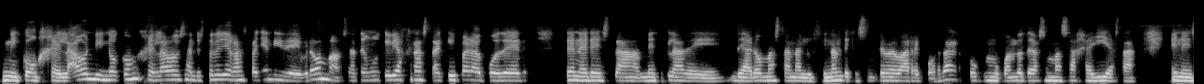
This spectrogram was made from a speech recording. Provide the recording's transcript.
ni congelado, ni no congelado, o sea, esto no llega a España ni de broma, o sea, tengo que viajar hasta aquí para poder tener esta mezcla de, de aromas tan alucinante que siempre me va a recordar, o como cuando te das un masaje allí hasta en el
